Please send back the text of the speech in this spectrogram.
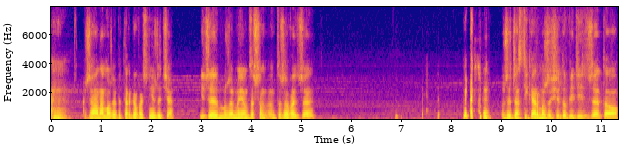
że ona może wytargować nieżycie. I że możemy ją zaszantażować, że że Justicar może się dowiedzieć, że to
